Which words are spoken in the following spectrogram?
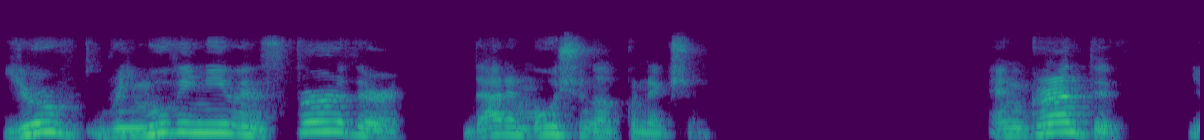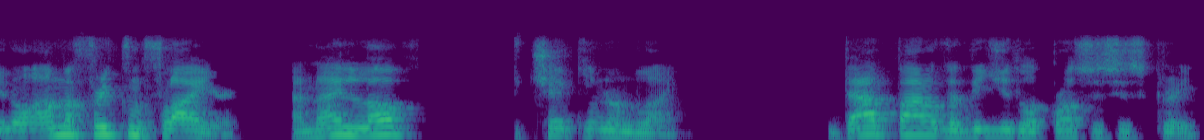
you're removing even further that emotional connection. And granted, you know, I'm a frequent flyer and I love to check in online. That part of the digital process is great.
